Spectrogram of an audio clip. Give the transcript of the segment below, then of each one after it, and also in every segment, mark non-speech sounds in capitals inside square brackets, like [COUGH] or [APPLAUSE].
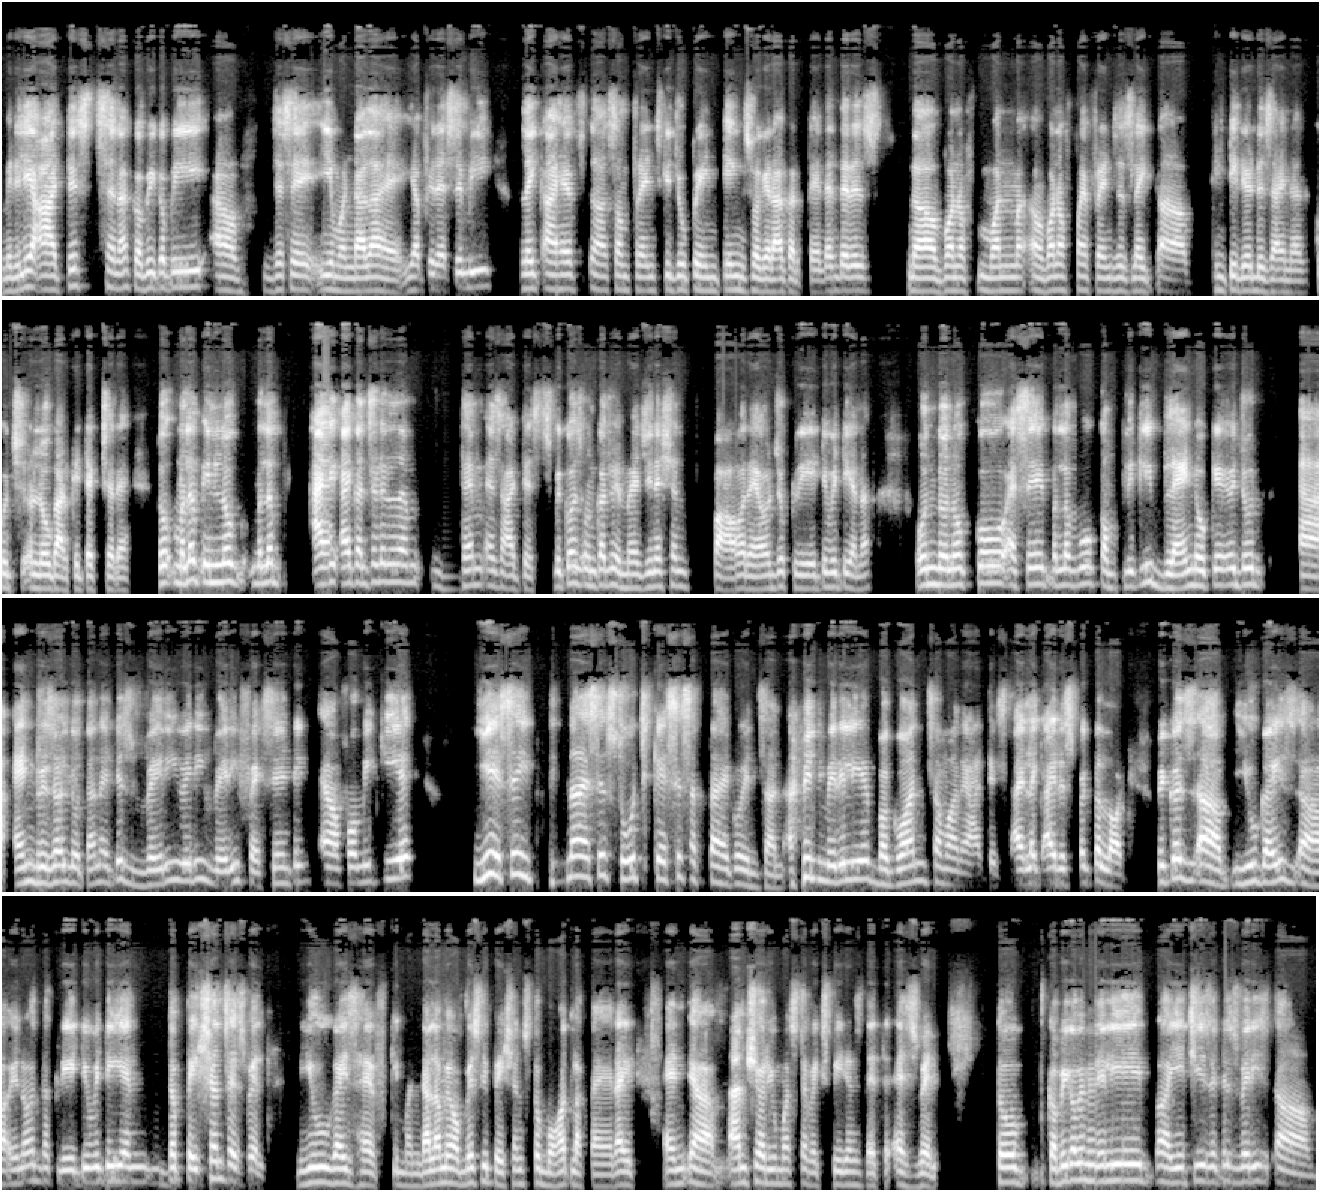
मेरे लिए artist है ना कभी कभी आ, जैसे ये मंडाला है या फिर ऐसे भी like I have some friends की जो पेंटिंग्स वगैरह करते हैं then there is one of one one of my friends is like interior designer कुछ लोग आर्किटेक्चर है। तो मतलब इन लोग मतलब I I consider them as artist because उनका जो इमेजिनेशन पावर है और जो क्रिएटिविटी है ना उन दोनों को ऐसे मतलब वो कम्प्लीटली ब्लेंड होके जो एंड uh, रिज़ल्ट होता है ना it is very very very fascinating for me कि ये ये ऐसे इतना ऐसे सोच कैसे सकता है कोई इंसान? आई मीन मेरे लिए भगवान समान है artist I like I respect a lot because you guys you know the creativity and the patience as well you guys have कि मंडाला में obviously patience तो बहुत लगता है right? And uh, I'm sure you must have experienced that as well. तो कभी कभी मेरे लिए uh, ये चीज़ uh,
